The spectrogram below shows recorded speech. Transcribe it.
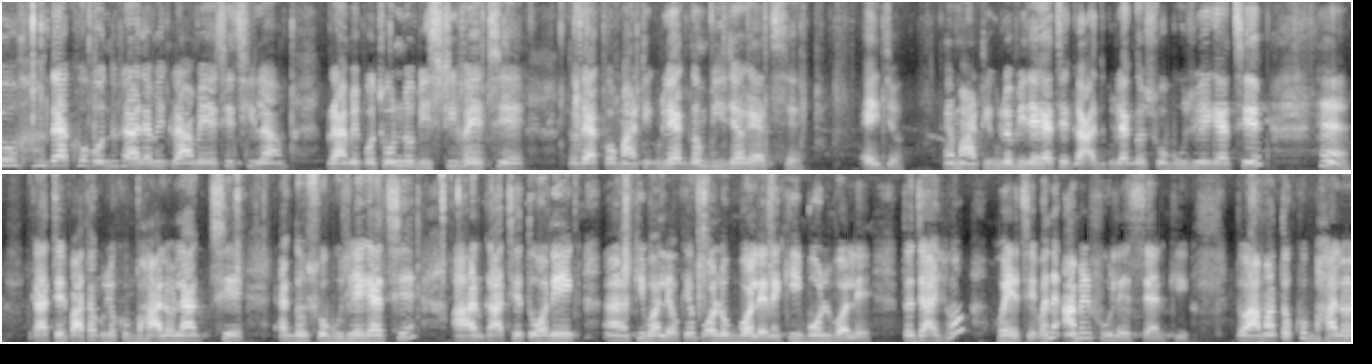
তো দেখো বন্ধুরা, আজ আমি গ্রামে এসেছিলাম। গ্রামে প্রচণ্ড বৃষ্টি হয়েছে। তো দেখো, মাটিগুলো একদম ভিজা গেছে। এই যে হ্যাঁ মাটিগুলো ভিজে গেছে, গাছগুলো একদম সবুজ হয়ে গেছে। হ্যাঁ গাছের পাতাগুলো খুব ভালো লাগছে, একদম সবুজ হয়ে গেছে। আর গাছে তো অনেক কি বলে ওকে, পলক বলে না, কি বোল বলে। তো যাই হোক, হয়েছে মানে আমের ফুল এসছে আর কি। তো আমার তো খুব ভালো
